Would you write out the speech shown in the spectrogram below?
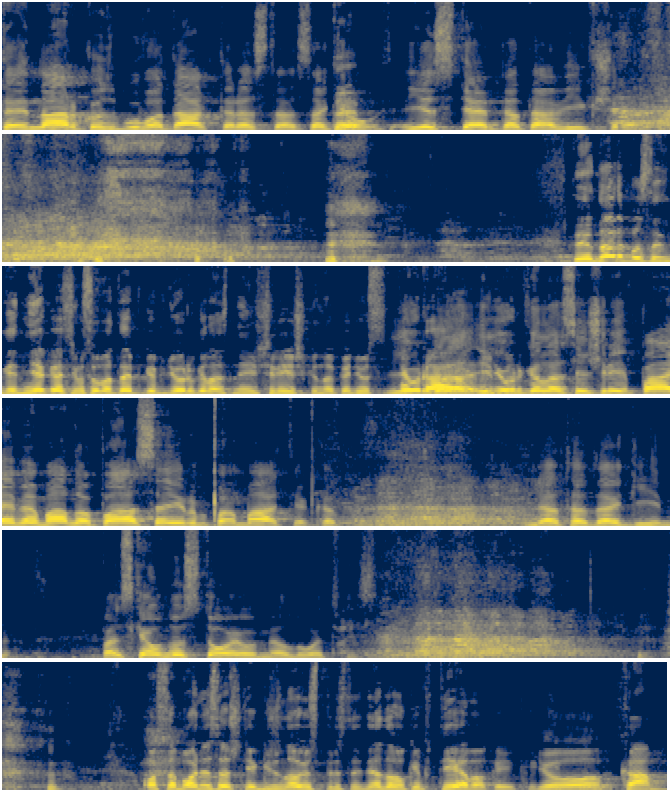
Tai narkus buvo daktaras tas, sakiau, jis tempė tą vykšrą. Tai noriu pasakyti, kad niekas jūsų va taip kaip Jurgilas neišryškino, kad jūs... Jurgila. Jurgilas išry... paėmė mano pasą ir pamatė, kad ne tada gimė. Paskiau nustojau meluoti. O Sabonis, aš kiek žinau, jūs pristatinėdavo kaip tėvą. Kai, kai, Jo. Kaip, kam?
